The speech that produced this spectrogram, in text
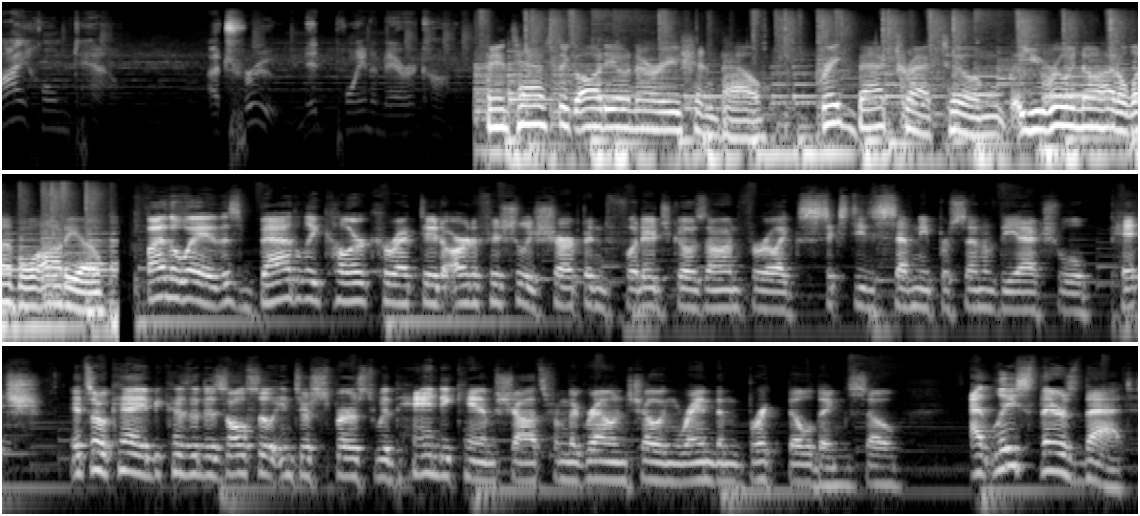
My hometown. A true midpoint Americana. Fantastic audio narration, pal. Great backtrack, too. Um, you really know how to level audio. By the way, this badly color corrected, artificially sharpened footage goes on for like 60 to 70% of the actual pitch. It's okay because it is also interspersed with handycam shots from the ground showing random brick buildings, so at least there's that.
